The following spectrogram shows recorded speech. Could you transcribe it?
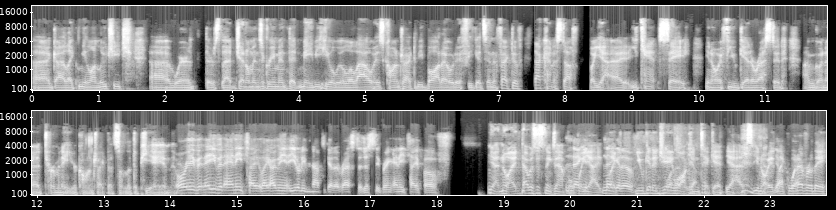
a guy like Milan Lucic, uh, where there's that gentleman's agreement that maybe he will allow his contract to be bought out if he gets ineffective, that kind of stuff. But yeah, you can't say, you know, if you get arrested, I'm going to terminate your contract. That's something that the PA and or even even any type like I mean, you don't even have to get arrested just to bring any type of yeah, no, I, that was just an example. Neg- but yeah, negative, like you get a jaywalking yeah. ticket. Yeah, it's you know, it, yeah, like whatever they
